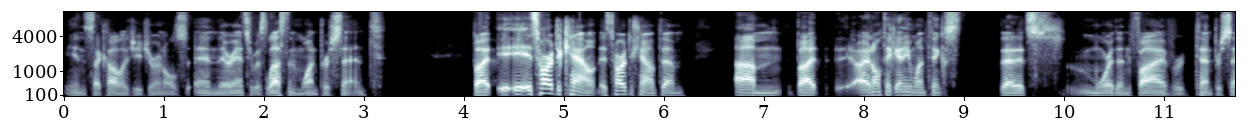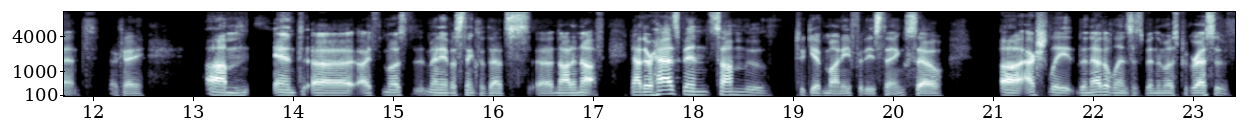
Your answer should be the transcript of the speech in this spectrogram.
in psychology journals, and their answer was less than one percent. But it, it's hard to count. It's hard to count them. Um, but I don't think anyone thinks that it's more than five or ten percent. Okay, um, and uh, I, most many of us think that that's uh, not enough. Now there has been some move to give money for these things. So uh, actually, the Netherlands has been the most progressive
